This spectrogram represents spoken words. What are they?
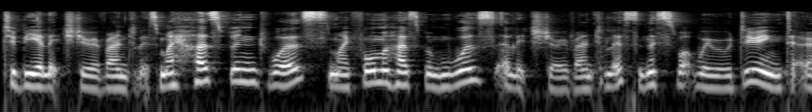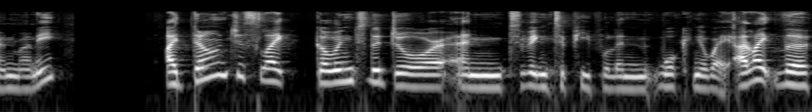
to be a literature evangelist. My husband was, my former husband was a literature evangelist, and this is what we were doing to earn money. I don't just like going to the door and giving to people and walking away. I like the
